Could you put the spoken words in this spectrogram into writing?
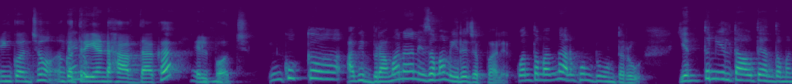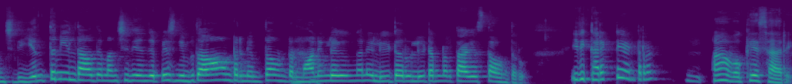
ఇంకొంచెం ఇంకో త్రీ అండ్ హాఫ్ దాకా వెళ్ళిపోవచ్చు. ఇంకొక అది భ్రమణ నిజమా మీరే చెప్పాలి. కొంతమంది అనుకుంటూ ఉంటారు ఎంత నీళ్ళు తాగితే అంత మంచిది ఎంత నీళ్ళు తాగితే మంచిది అని చెప్పేసి నింపుతా ఉంటారు నింపుతా ఉంటారు. మార్నింగ్ లేవగానే లీటరు లీటర్నర తాగేస్తా ఉంటారు. ఇది కరెక్టే అంటారా? ఆ, ఒకేసారి.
